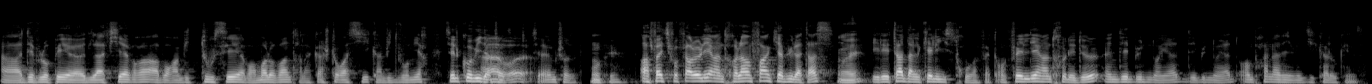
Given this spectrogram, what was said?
à développer euh, de la fièvre, à avoir envie de tousser, avoir mal au ventre, à la cage thoracique, envie de vomir. C'est le Covid Ah en fait, ouais. c'est la même chose. Ok. En fait, il faut faire le lien entre l'enfant qui a bu la tasse Ouais. et l'état dans lequel il se trouve en fait. On fait le lien entre les deux, un début de noyade, début de noyade, on prend l'avis médical au 15.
